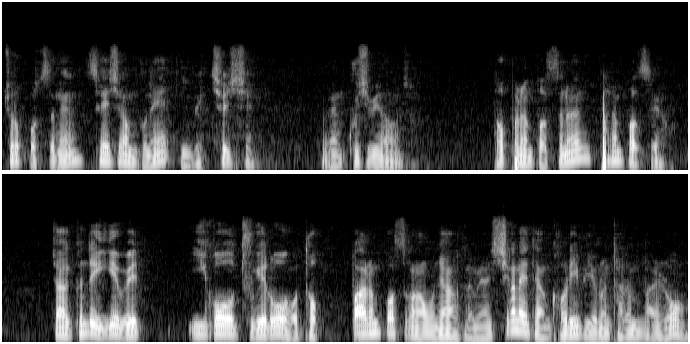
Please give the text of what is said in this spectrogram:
초록 버스는 3시간 분의 270 그러면 90이 나오죠. 더 파란 버스는 파란 버스예요. 자, 근데 이게 왜 이거 두 개로 더 빠른 버스가 나오냐? 그러면 시간에 대한 거리 비율은 다른 말로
